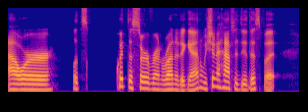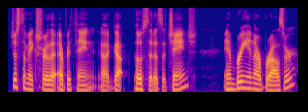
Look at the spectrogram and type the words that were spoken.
our, let's quit the server and run it again. We shouldn't have to do this, but just to make sure that everything uh, got posted as a change. And bring in our browser.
